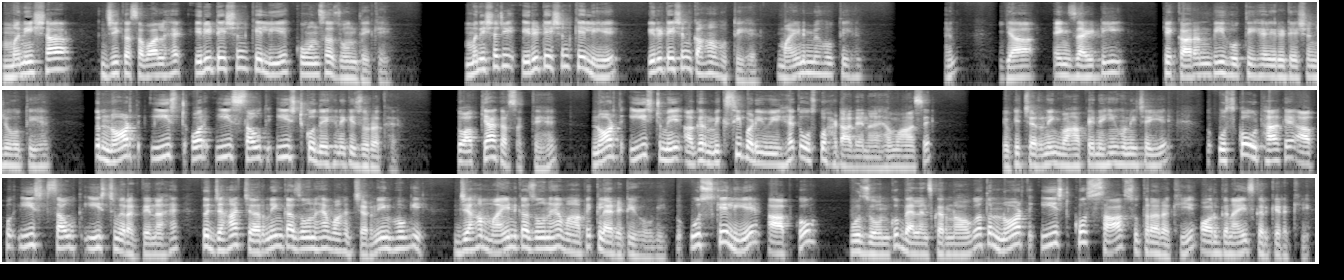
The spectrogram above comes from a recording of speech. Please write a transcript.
मनीषा जी का सवाल है इरिटेशन के लिए कौन सा जोन देखें? मनीषा जी इरिटेशन के लिए इरिटेशन कहाँ होती है? माइंड में होती है है ना? या एंजाइटी के कारण भी होती है इरिटेशन जो होती है। तो नॉर्थ ईस्ट और ईस्ट साउथ ईस्ट को देखने की ज़रूरत है। तो आप क्या कर सकते हैं? नॉर्थ ईस्ट में अगर मिक्सी पड़ी हुई है तो उसको हटा देना है वहाँ से। क्योंकि चर्निंग वहाँ पे नहीं होनी चाहिए। तो उसको उठा के आपको ईस्ट साउथ ईस्ट में रख देना है। तो जहाँ चर्निंग का जोन है, वहाँ चर्निंग होगी। जहाँ माइंड का जोन है, वहाँ पे क्लैरिटी होगी। तो उसके लिए आपको वो जोन को बैलेंस करना होगा। तो नॉर्थ ईस्ट को साफ़ सुथरा रखिए, ऑर्गेनाइज करके रखिए।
